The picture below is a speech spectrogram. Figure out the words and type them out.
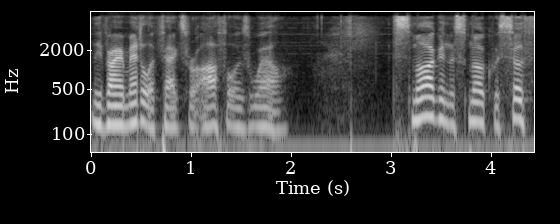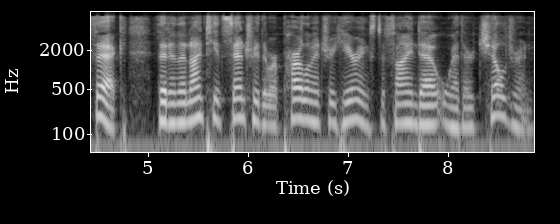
The environmental effects were awful as well. The smog and the smoke was so thick that in the 19th century there were parliamentary hearings to find out whether children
